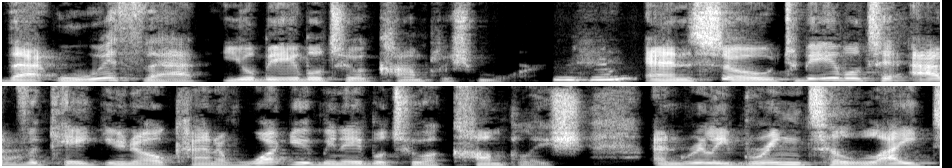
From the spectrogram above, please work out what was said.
that with that you'll be able to accomplish more. Mm-hmm. And so to be able to advocate, you know, kind of what you've been able to accomplish and really bring to light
